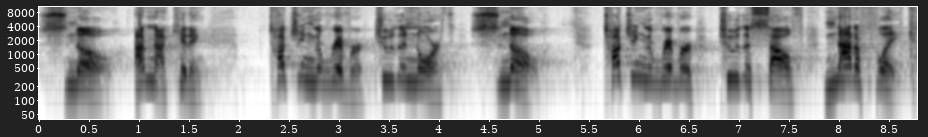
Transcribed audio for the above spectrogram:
snow. I'm not kidding. Touching the river to the north, snow. Touching the river to the south, not a flake.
